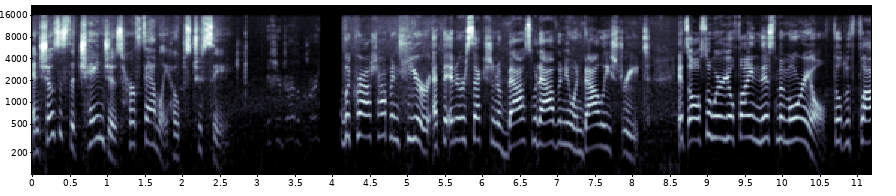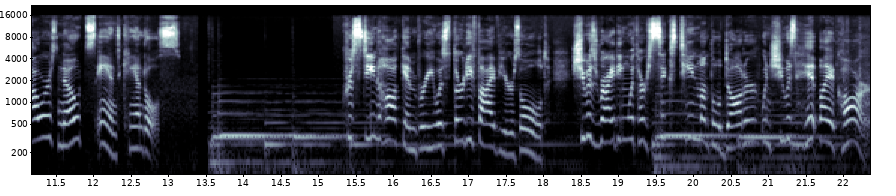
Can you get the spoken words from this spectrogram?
and shows us the changes her family hopes to see. The crash happened here at the intersection of Basswood Avenue and Valley Street. It's also where you'll find this memorial filled with flowers, notes, and candles. Christine Hawkenbree was 35 years old. She was riding with her 16 month old daughter when she was hit by a car.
